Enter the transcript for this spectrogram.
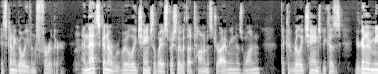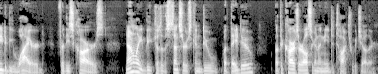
it's going to go even further. Mm-hmm. And that's going to really change the way, especially with autonomous driving, is one that could really change because you're going to need to be wired for these cars, not only because of the sensors can do what they do, but the cars are also going to need to talk to each other.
